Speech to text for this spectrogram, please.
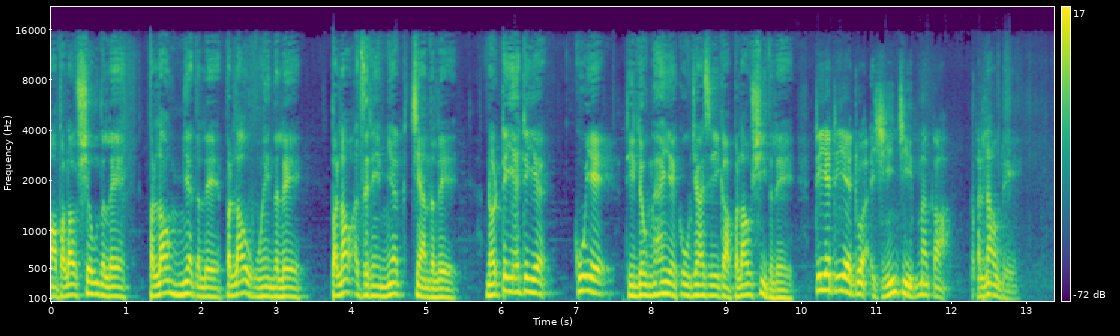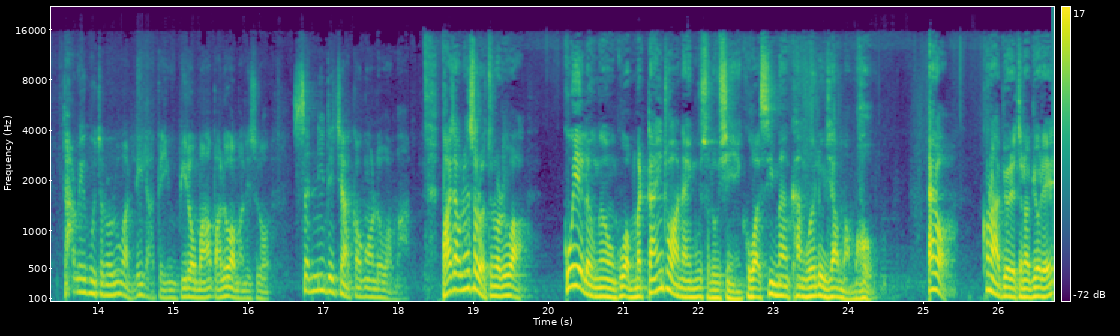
မှာဘယ်လောက်ရှုံးသလဲဘယ်လောက်မြတ်သလဲဘယ်လောက်ဝင်သလဲဘယ်လောက်အသတင်းမြတ်ကြံသလဲเนาะတရက်တရက်ကိုယ့်ရဲ့ဒီလုပ်ငန်းရဲ့ကုန်ကျစရိတ်ကဘယ်လောက်ရှိသလဲတရက်တရက်အတွက်အရင်ကြီးမှတ်ကဘယ်လောက်လဲဒါတွေကိုကျွန်တော်တို့ကလေ့လာသိယူပြီးတော့မှမလုပ်ရမှာလဲဆိုတော့စနစ်တကျကောင်းကောင်းလုပ်ရမှာဘာကြောင့်လဲဆိုတော့ကျွန်တော်တို့က ကိုယ့်ရဲ့လုပ်ငန်းကိုကိုကမတိုင်းထွာနိုင်ဘူးဆိုလို့ရှိရင်ကိုကစီမံခန့်ခွဲလို့ရမှာမဟုတ်အဲ့တော့ခုနပြောတယ်ကျွန်တော်ပြောတယ်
